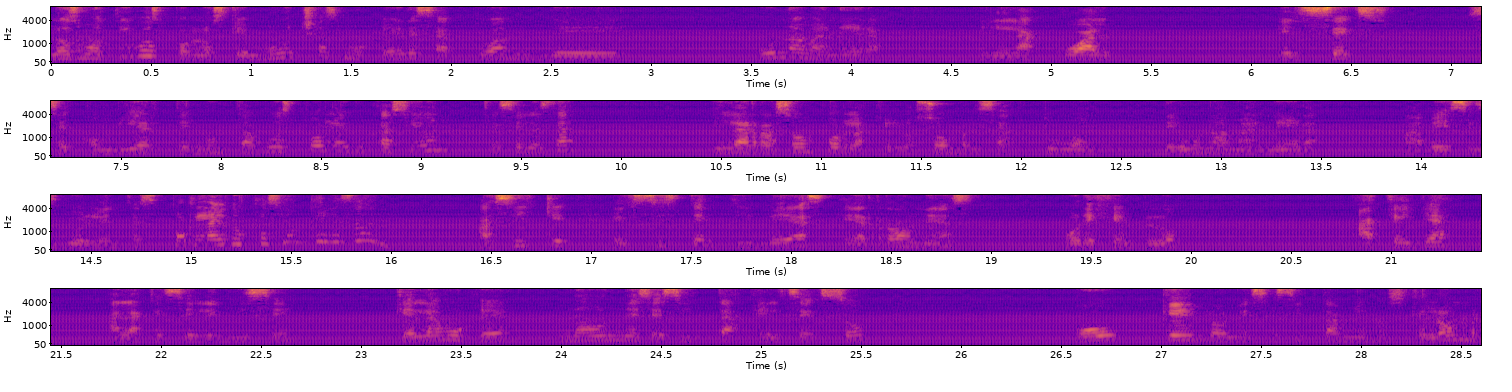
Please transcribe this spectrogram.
Los motivos por los que muchas mujeres actúan de una manera en la cual el sexo se convierte en un tabú es por la educación que se les da y la razón por la que los hombres actúan de una manera a veces violenta es por la educación que les dan. Así que existen ideas erróneas, por ejemplo, aquella a la que se le dice que la mujer no necesita el sexo o que lo necesita menos que el hombre.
